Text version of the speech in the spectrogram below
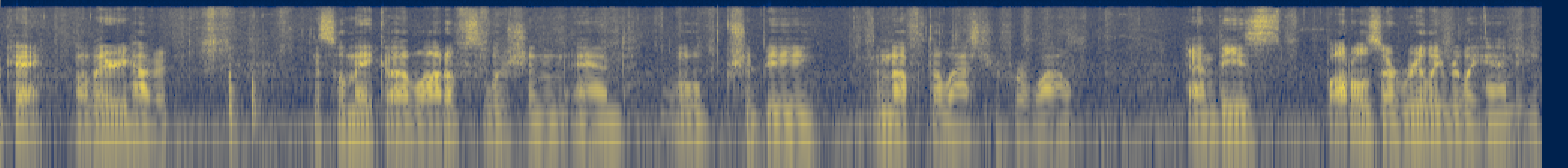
Okay, well there you have it. This will make a lot of solution and will should be enough to last you for a while. And these bottles are really, really handy.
